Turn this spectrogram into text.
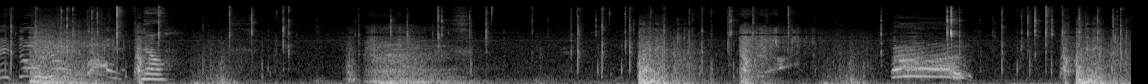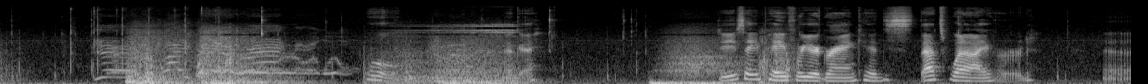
It's all your fault! No. You plague-ridden rat! Whoa. Okay. Did you say pay for your grandkids? That's what I heard. Uh,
